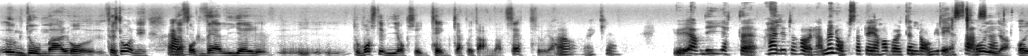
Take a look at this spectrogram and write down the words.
ungdomar. Och, förstår ni? Ja. När folk väljer, då måste vi också tänka på ett annat sätt tror jag. Ja, verkligen. Ja, det är jättehärligt att höra, men också att det har varit en lång resa. Oj, ja, oj,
